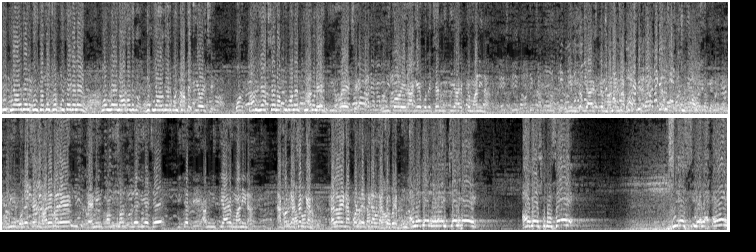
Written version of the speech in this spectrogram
নীতি আয়োগের বৈঠকে যোগ দিতে গেলেন। বললেন নীতি আয়োগের বৈঠকে। কি হয়েছে? তার রিয়াকশন আপনি বলেন কি বললেন কি হয়েছে? উনি তো এর আগে বলেছেন নীতি আয়োগকে মানি না। উনি বলেছেন, বারে বারে প্ল্যানিং কমিশন তুলে দিয়েছে বিজেপি আমি নীতি আয়োগ মানি না। এখন গেছেন কেন? খেলায় না পড়লে বিড়াল আমাদের লড়াই চলবে। আগস্ট মাসে সিএসসি এলাকায়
